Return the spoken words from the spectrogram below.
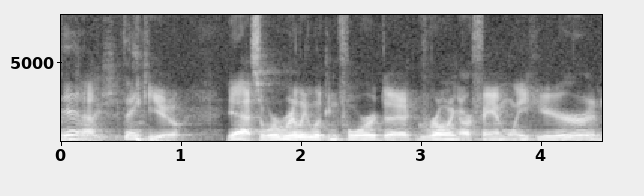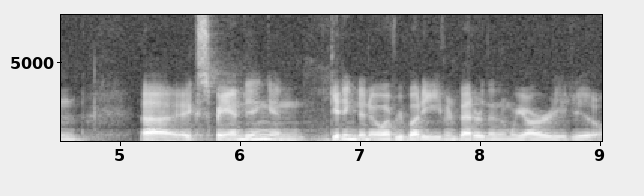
Yeah, thank you. Yeah, so we're really looking forward to growing our family here and uh, expanding and getting to know everybody even better than we already do.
